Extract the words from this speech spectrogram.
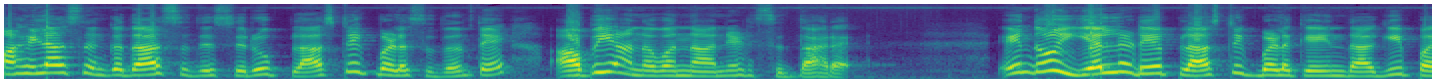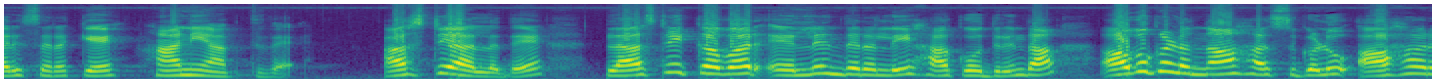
ಮಹಿಳಾ ಸಂಘದ ಸದಸ್ಯರು ಪ್ಲಾಸ್ಟಿಕ್ ಬಳಸದಂತೆ ಅಭಿಯಾನವನ್ನ ನಡೆಸಿದ್ದಾರೆ. ಇಂದು ಎಲ್ಲೆಡೆ ಪ್ಲಾಸ್ಟಿಕ್ ಬಳಕೆಯಿಂದಾಗಿ ಪರಿಸರಕ್ಕೆ ಹಾನಿಯಾಗ್ತಿದೆ. ಅಷ್ಟೇ ಅಲ್ಲದೆ ಪ್ಲಾಸ್ಟಿಕ್ ಕವರ್ ಎಲ್ಲೆಂದರಲ್ಲಿ ಹಾಕೋದ್ರಿಂದ ಅವುಗಳನ್ನ ಹಸುಗಳು ಆಹಾರ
